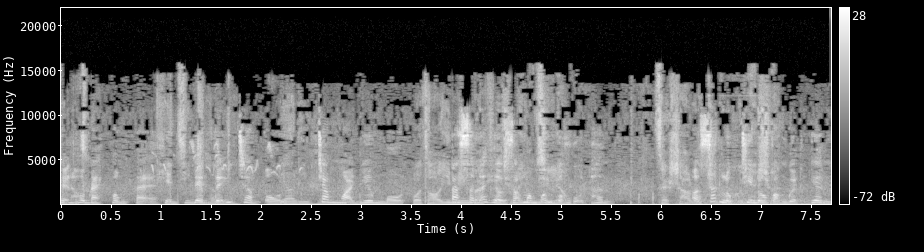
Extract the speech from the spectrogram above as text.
hiện hôm nay không tệ. Điềm tĩnh trầm ổn Trong ngoài như một. Ta sớm đã hiểu rõ mong muốn của phụ thân. Ở sát lục chi đô và Nguyệt Hiên.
